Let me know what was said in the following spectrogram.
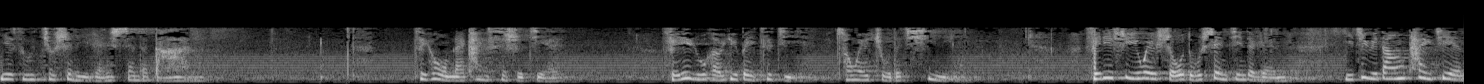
耶稣就是你人生的答案。最后，我们来看四十节，腓力如何预备自己成为主的器皿。腓力是一位熟读圣经的人，以至于当太监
